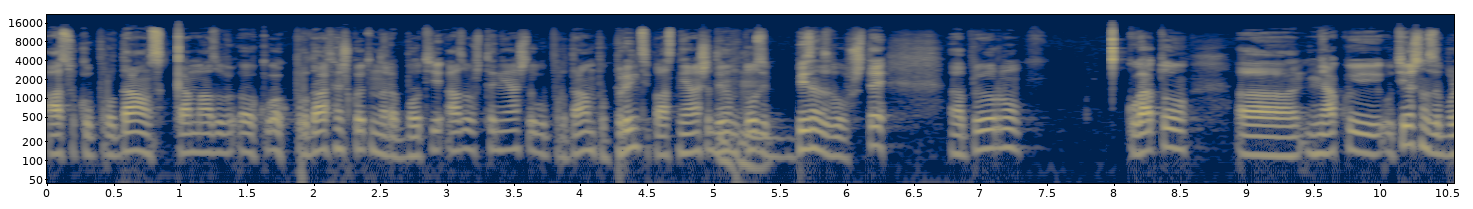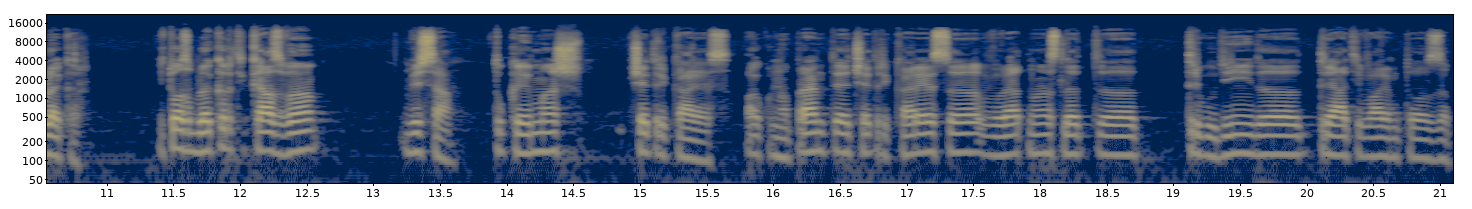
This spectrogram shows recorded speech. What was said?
аз ако продавам скам, аз, ако, ако продавах нещо, което не работи, аз въобще нямаше да го продавам по принцип, аз нямаше да имам този бизнес въобще. А, примерно, когато а, някой отиваш на заболекар и този заболекар ти казва, виж сега, тук имаш 4 кариеса. Ако направим тези 4 кариеса, вероятно е след а, 3 години да трябва да ти варим този зъб.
